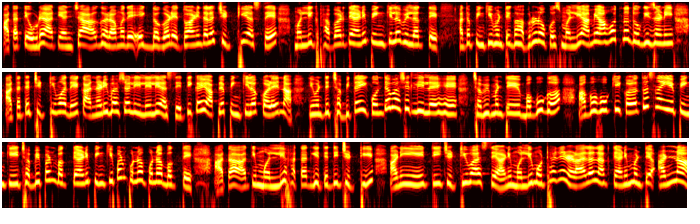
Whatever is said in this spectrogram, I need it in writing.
आता तेवढ्यात यांच्या घरामध्ये एक दगड येतो आणि त्याला चिठ्ठी असते. मल्ली घाबरते आणि पिंकीला बिलगते. आता पिंकी म्हणते घाबरू नकोस मल्ली आम्ही आहोत ना दोघी जणी. आता त्या चिठ्ठीमध्ये कानडी भाषा लिहिलेली असते. ती काही आपल्या पिंकीला कळे ना ती म्हणते छबीताई कोणत्या भाषेत लिहिलंय हे? छबी म्हणते बघू ग. अगं हो की कळतच नाही आहे पिंकी. छबी पण बघते आणि पिंकी पण पुन्हा पुन्हा बघते. आता ती मल्ली हातात घेते ती चिठ्ठी आणि ती चिठ्ठी वाचते आणि मल्ली मोठ्याने रडायला लागते आणि म्हणते अण्णा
